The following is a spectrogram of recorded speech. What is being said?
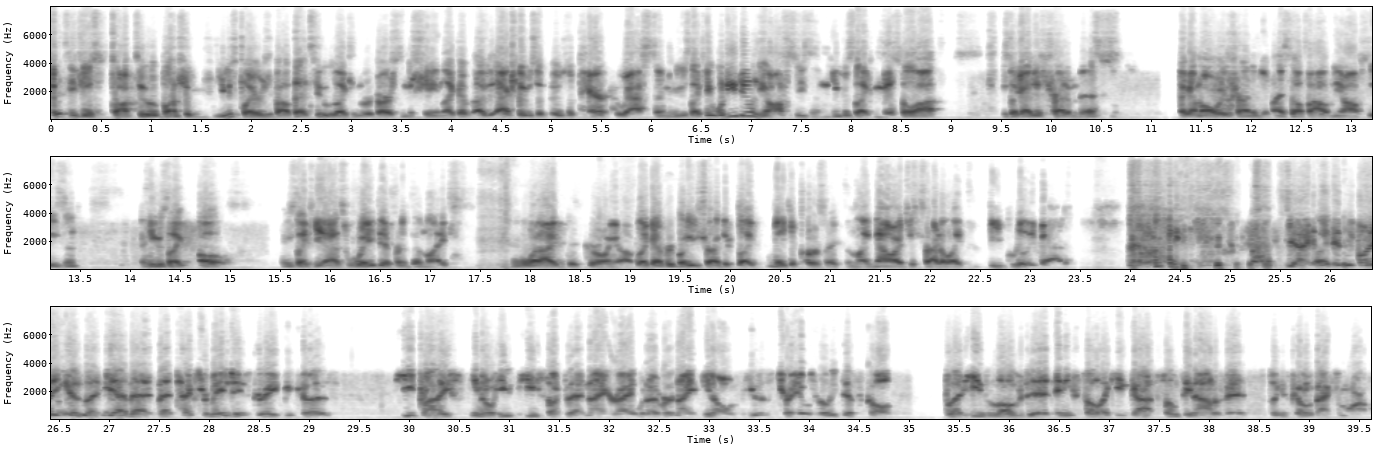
Fitzy just talked to a bunch of youth players about that too, like in regards to machine. Like I, I actually, it was a, it was a parent who asked him. He was like, "Hey, what do you do in the off season?" He was like, "Miss a lot." He's like, "I just try to miss. Like I'm always trying to get myself out in the off season." And he was like, "Oh." He's like, "Yeah, it's way different than like what I did growing up. Like everybody tried to like make it perfect, and like now I just try to like be really bad." Yeah, it's, it's funny because yeah, that that text from AJ is great because he probably you know he he sucked that night, right? Whatever night you know he was tra- it was really difficult, but he loved it and he felt like he got something out of it, so he's coming back tomorrow,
